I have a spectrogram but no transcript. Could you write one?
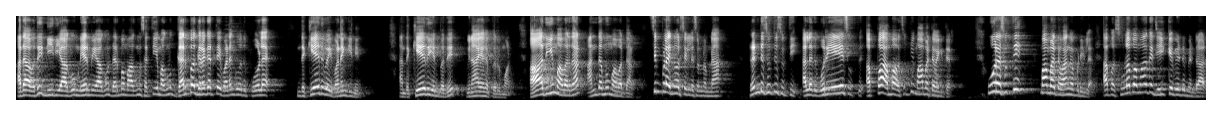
அதாவது நீதியாகவும் நேர்மையாகவும் தர்மமாகவும் சத்தியமாகவும் கர்ப்ப கிரகத்தை வணங்குவது போல இந்த கேதுவை வணங்கினேன். அந்த கேது என்பது விநாயக பெருமான். ஆதியும் அவர்தான் அந்தமும் அவர்தான். சிம்பிளா இன்னொரு சைடில் சொன்னோம்னா ரெண்டு சுத்து சுத்தி அல்லது ஒரே சுத்து. அப்பா அம்மாவை சுத்தி மாம்பழத்தை வாங்கிட்டார். ஊரை சுத்தி மாம்பழத்தை வாங்க முடியல. அப்ப சுலபமாக ஜெயிக்க வேண்டும் என்றால்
